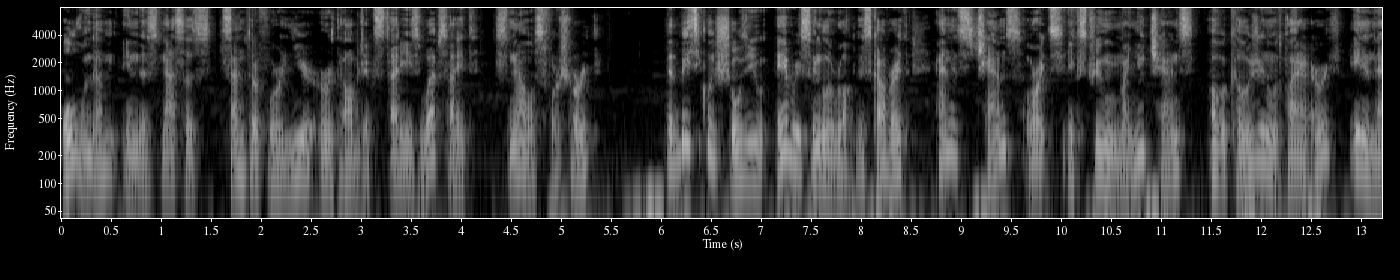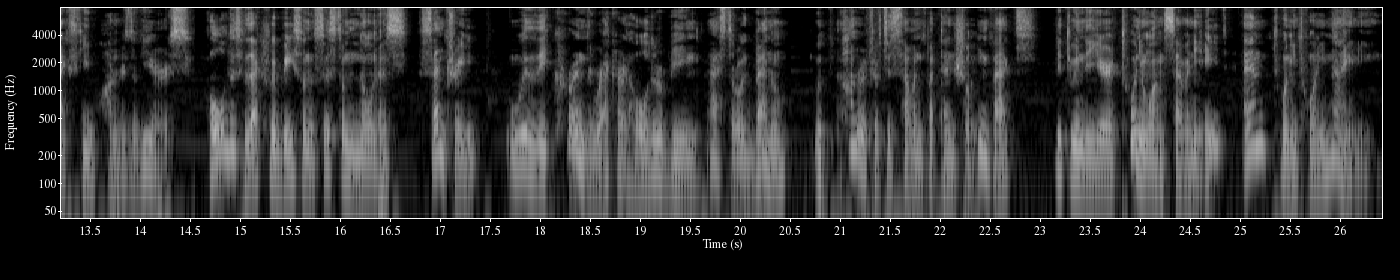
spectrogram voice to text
all of them in this NASA's Center for Near-Earth Object Studies website, CNEOS for short, that basically shows you every single rock discovered and its chance, or its extremely minute chance, of a collision with planet Earth in the next few hundreds of years. All of this is actually based on a system known as Sentry, with the current record holder being asteroid Bennu, with 157 potential impacts between the year 2178 and 2020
